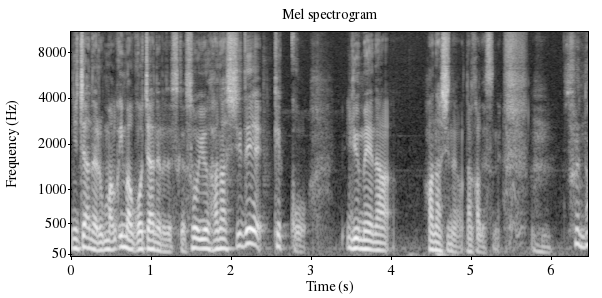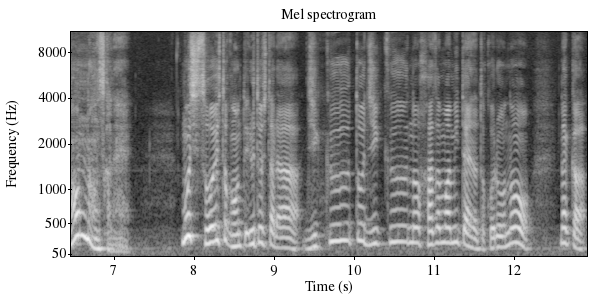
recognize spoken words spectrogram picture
う2チャンネル、まあ、今5チャンネルですけどそういう話で結構有名な話の中ですね。うん。それ何なんですかね？もしそういう人が本当にいるとしたら時空と時空の狭間みたいなところのなんか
